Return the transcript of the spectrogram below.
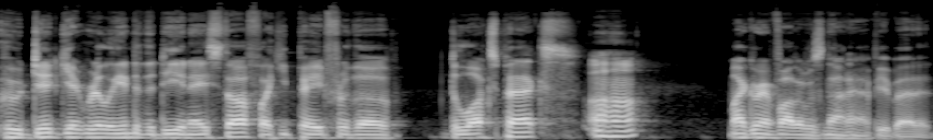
who did get really into the DNA stuff. Like he paid for the deluxe packs. Uh huh. My grandfather was not happy about it.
